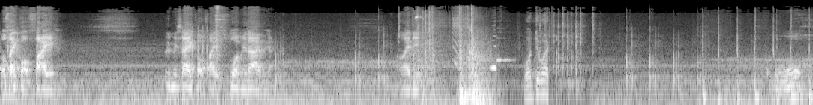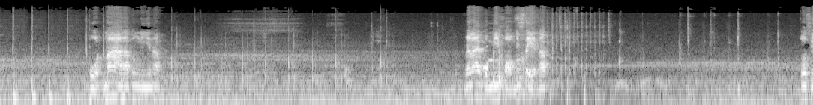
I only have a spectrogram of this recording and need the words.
ต้องใส่เกราะไฟเฮ้ยไม่ใช่เกราะไฟสู้ไม่ได้เหมือนกันเอาไงดี What do I... โอ้โหโหดมากนะครับตรงนี้นะครับ ไม่เป็นไรผมมีของพิเศษนะครับ ตัวสี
